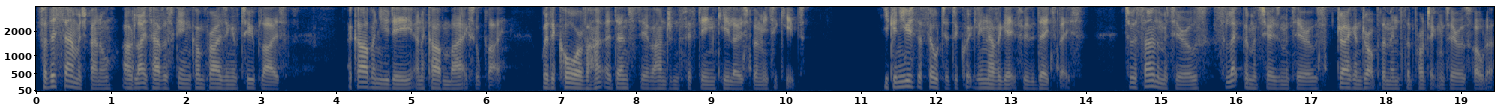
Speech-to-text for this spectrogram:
For this sandwich panel, I would like to have a skin comprising of two plies, a carbon UD and a carbon biaxial ply, with a core of a, density of 115 kilos per meter cubed. You can use the filter to quickly navigate through the database. To assign the materials, select the chosen materials, drag and drop them into the project materials folder.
